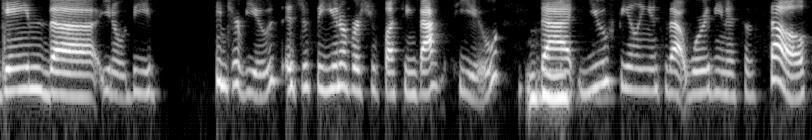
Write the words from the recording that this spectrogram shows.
gain the, you know, the interviews is just the universe reflecting back to you Mhm. that you feeling into that worthiness of self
